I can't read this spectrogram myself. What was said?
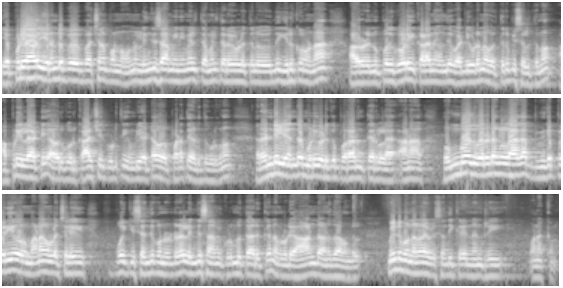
எப்படியாவது இரண்டு பிரச்சனை பண்ணணும். ஒன்று லிங்குசாமி இனிமேல் தமிழ் திரையுலகத்தில் வந்து இருக்கணும்னா அவருடைய முப்பது கோடி கடனை வந்து வட்டியுடன் அவர் திருப்பி செலுத்தணும். அப்படி இல்லாட்டி அவருக்கு ஒரு கால்ஷீட் கொடுத்து இம்மிடியேட்டாக ஒரு படத்தை எடுத்து கொடுக்கணும். ரெண்டில் எந்த முடிவு எடுக்க போகிறாருன்னு தெரில ஆனால் ஒம்பது வருடங்களாக மிகப்பெரிய ஒரு மன உளைச்சலை போக்கி சென்று கொண்டுன்ற லிங்குசாமி குடும்பத்தாருக்கு நம்மளுடைய ஆழ்ந்த அனுதாபங்கள். மீண்டும் ஒரு நல்ல சந்திக்கிறேன். நன்றி. வணக்கம்.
